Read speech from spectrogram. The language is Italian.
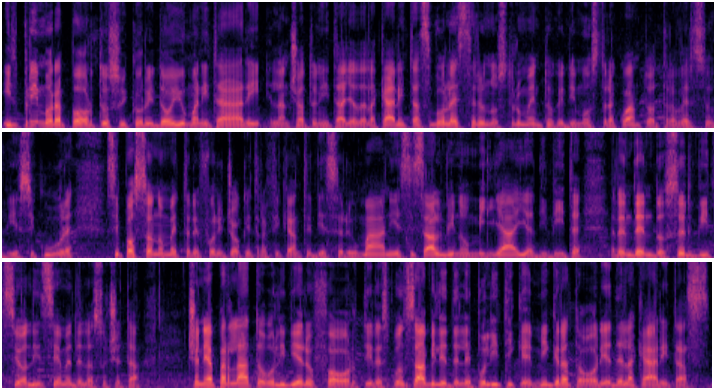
Il primo rapporto sui corridoi umanitari, lanciato in Italia dalla Caritas, vuole essere uno strumento che dimostra quanto attraverso vie sicure si possano mettere fuori gioco i trafficanti di esseri umani e si salvino migliaia di vite, rendendo servizio all'insieme della società. Ce ne ha parlato Oliviero Forti, responsabile delle politiche migratorie della Caritas.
